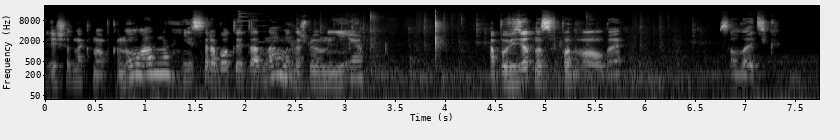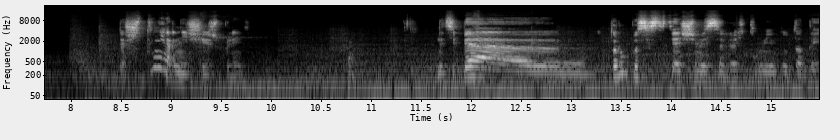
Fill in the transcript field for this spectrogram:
Лишь одна кнопка. Ну ладно, если работает одна, мы нажмем на нее. А повезет нас в подвал, да? Солдатик. Да что ты нервничаешь, блин? На тебя э, трупы со светящимися легкими идут, а ты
